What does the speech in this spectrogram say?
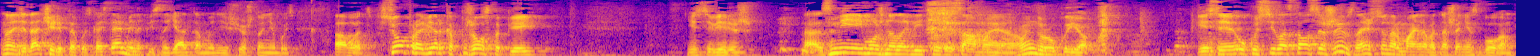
Знаете, да, череп такой с костями написано, яд там или еще что-нибудь. А вот. Все, проверка, пожалуйста, пей, если веришь. Да, змей можно ловить, то же самое. Он руку ее. Если укусил, остался жив, значит, все нормально в отношении с Богом.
